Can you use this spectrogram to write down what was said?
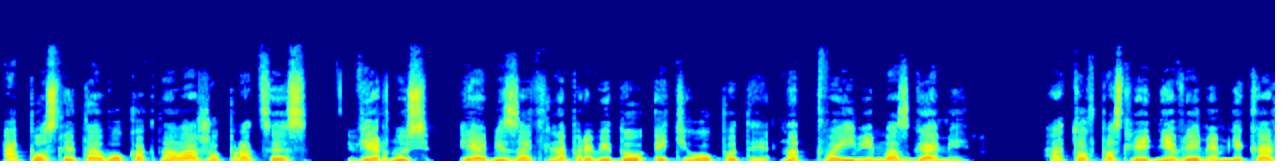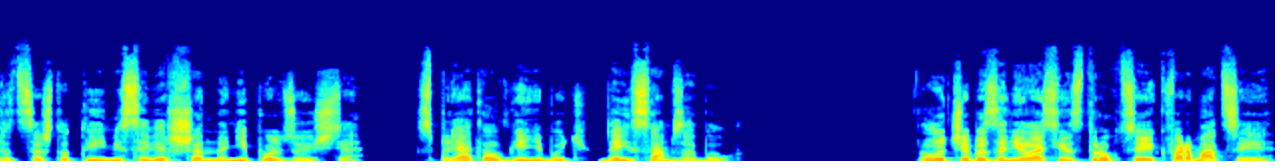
А после того, как налажу процесс, вернусь и обязательно проведу эти опыты над твоими мозгами. А то в последнее время мне кажется, что ты ими совершенно не пользуешься. Спрятал где-нибудь, да и сам забыл. Лучше бы занялась инструкцией к формации.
